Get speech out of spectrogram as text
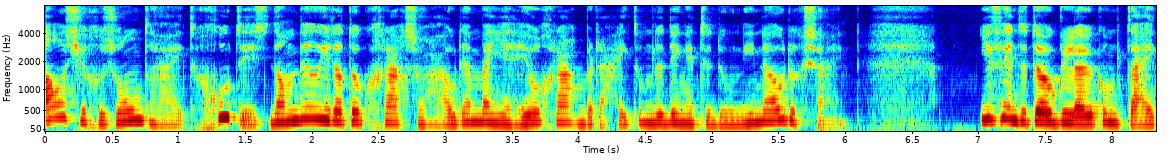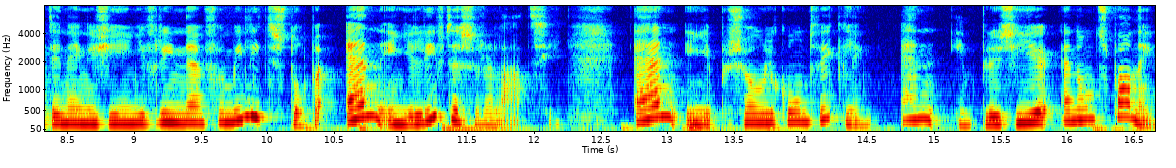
Als je gezondheid goed is, dan wil je dat ook graag zo houden en ben je heel graag bereid om de dingen te doen die nodig zijn. Je vindt het ook leuk om tijd en energie in je vrienden en familie te stoppen en in je liefdesrelatie en in je persoonlijke ontwikkeling en in plezier en ontspanning.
